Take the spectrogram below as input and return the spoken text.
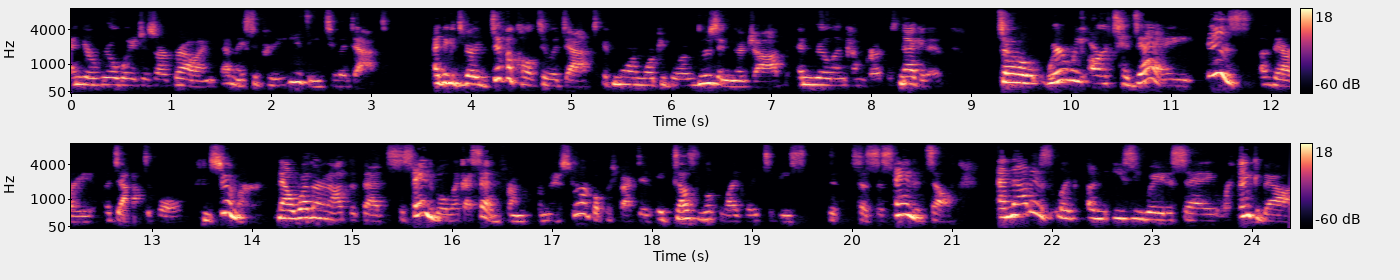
and your real wages are growing. That makes it pretty easy to adapt. I think it's very difficult to adapt if more and more people are losing their job and real income growth is negative. So where we are today is a very adaptable consumer. Now, whether or not that that's sustainable, like I said, from, from a historical perspective, it does look likely to be, to sustain itself. And that is like an easy way to say or think about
